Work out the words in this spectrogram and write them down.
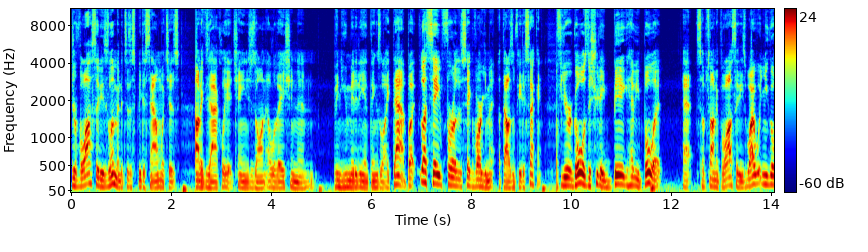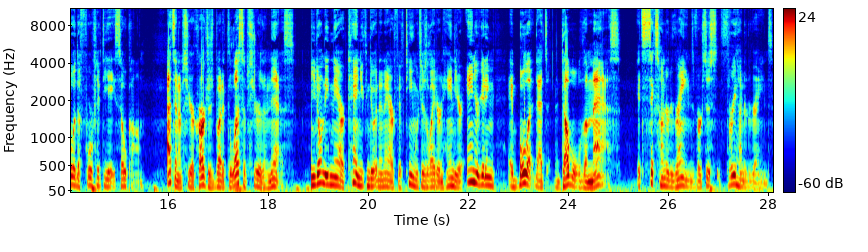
Your velocity is limited to the speed of sound, which is not exactly. It changes on elevation and even humidity and things like that. But let's say, for the sake of argument, a thousand feet a second. If your goal is to shoot a big, heavy bullet at subsonic velocities, why wouldn't you go with the 458 SOCOM? That's an obscure cartridge, but it's less obscure than this. You don't need an AR-10; you can do it in an AR-15, which is lighter and handier, and you're getting a bullet that's double the mass. It's 600 grains versus 300 grains.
